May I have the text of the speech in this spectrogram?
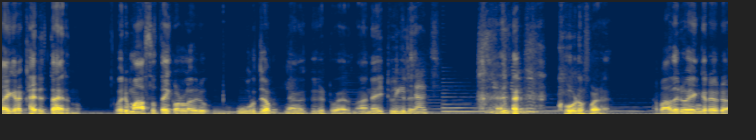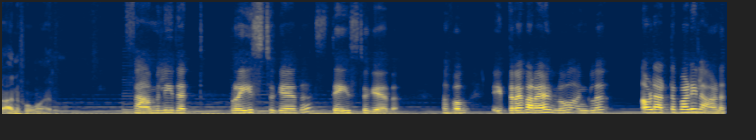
ഭയങ്കര കരുത്തായിരുന്നു. ഒരു മാസത്തേക്കുള്ള ഒരു ഊർജം ഞങ്ങൾക്ക് കിട്ടുമായിരുന്നു ആ നൈറ്റ് വീക്കിൽ കൂടുമ്പോൾ അപ്പോൾ അതൊരു ഭയങ്കര ഒരു അനുഭവമായിരുന്നു. Family that prays together stays together അപ്പം ഇത്രേ പറയാനുള്ളൂ. അങ്കിൾ അവിടെ അട്ടപ്പാടിയിലാണ്.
